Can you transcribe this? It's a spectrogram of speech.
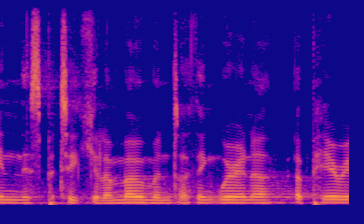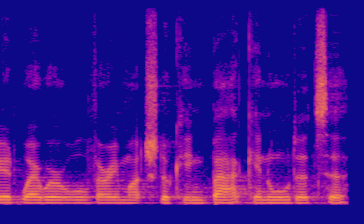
in this particular moment. I think we're in a, a period where we're all very much looking back in order to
